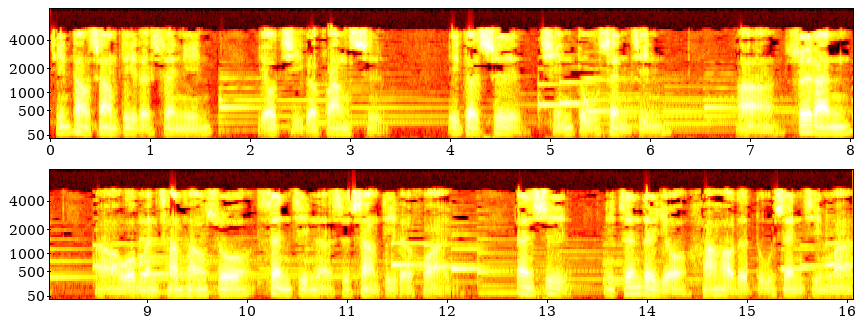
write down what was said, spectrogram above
听到上帝的声音有几个方式，一个是勤读圣经啊，虽然啊我们常常说圣经呢是上帝的话语，但是你真的有好好的读圣经吗？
